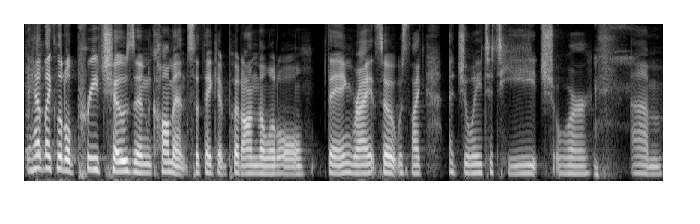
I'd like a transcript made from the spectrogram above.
they had like little pre-chosen comments that they could put on the little thing, right? So it was like a joy to teach or, um,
